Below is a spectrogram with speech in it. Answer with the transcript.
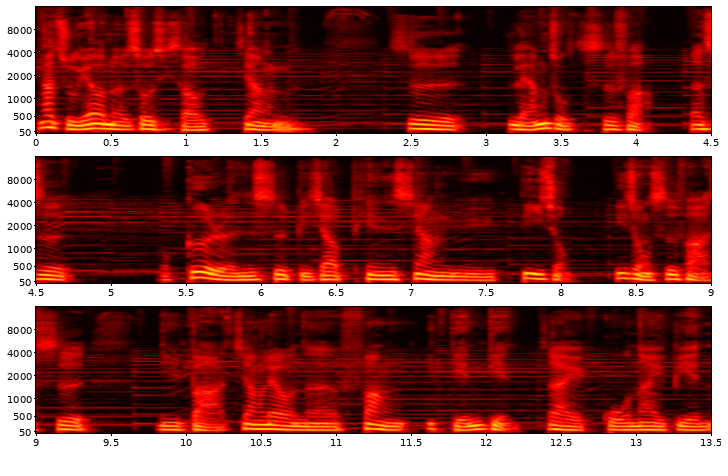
那主要呢，寿喜烧酱是两种吃法，但是我个人是比较偏向于第一种。一种吃法是，你把酱料呢放一点点在锅那边，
